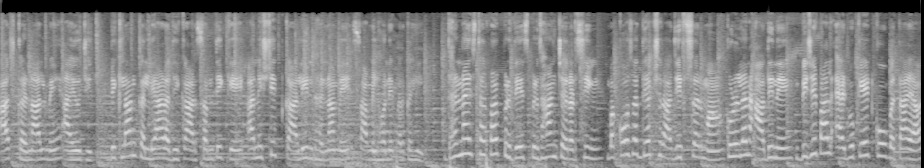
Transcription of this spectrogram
आज करनाल में आयोजित विकलांग कल्याण अधिकार समिति के अनिश्चितकालीन धरना में शामिल होने पर कही धरना स्थल पर प्रदेश प्रधान चरण सिंह व कोष अध्यक्ष राजीव शर्मा कुड़लन आदि ने विजय पाल एडवोकेट को बताया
